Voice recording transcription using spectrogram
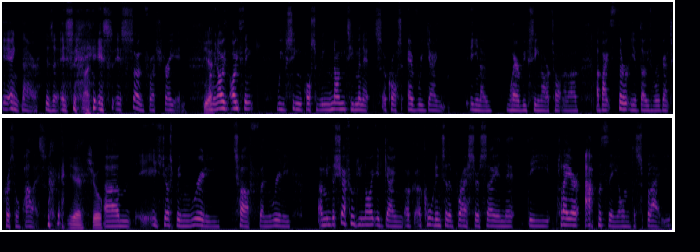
it ain't there, is it? It's it's it's so frustrating. Yeah. I mean, I I think we've seen possibly ninety minutes across every game. You know. Where we've seen our Tottenham, uh, about thirty of those were against Crystal Palace. Yeah, sure. um, it's just been really tough and really. I mean, the Sheffield United game, according to the press, are saying that the player apathy on display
